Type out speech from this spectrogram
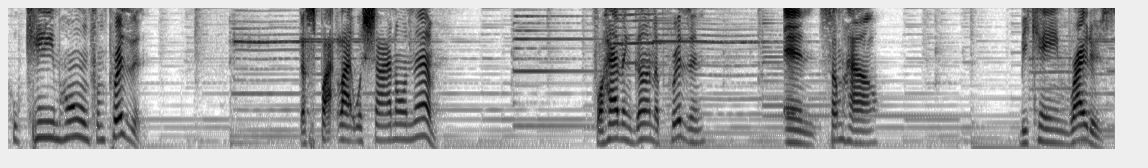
who came home from prison. The spotlight was shine on them for having gone to prison and somehow became writers.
